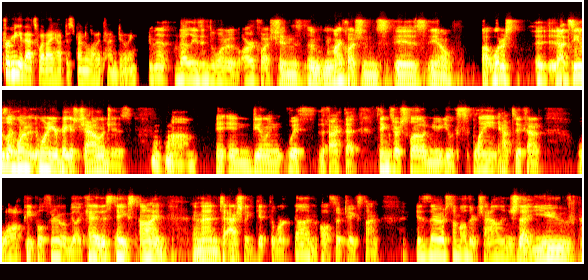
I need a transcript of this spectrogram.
for me, that's what I have to spend a lot of time doing. And that, that leads into one of our questions. Um, my questions is, you know, uh, what are that seems like one of, one of your biggest challenges mm-hmm. um, in, in, dealing with the fact that things are slow and you, you explain have to kind of walk people through and be like hey this takes time and then to actually get the work done also takes time is there some other challenge that you've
